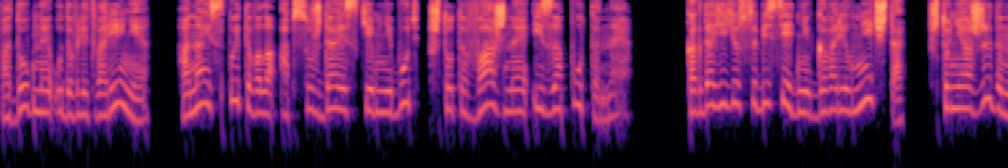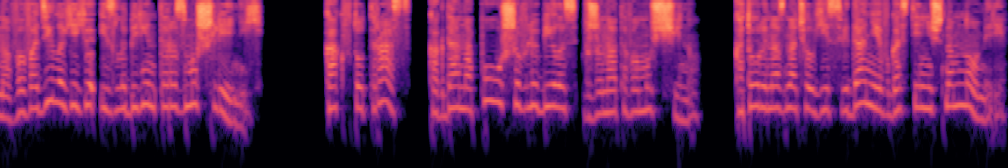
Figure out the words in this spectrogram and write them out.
Подобное удовлетворение она испытывала, обсуждая с кем-нибудь что-то важное и запутанное. Когда ее собеседник говорил нечто, что неожиданно выводило ее из лабиринта размышлений. Как в тот раз, когда она по уши влюбилась в женатого мужчину, который назначил ей свидание в гостиничном номере,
